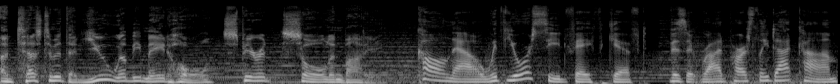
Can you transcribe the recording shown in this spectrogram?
a testament that you will be made whole, spirit, soul, and body. Call now with your seed faith gift. Visit rodparsley.com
